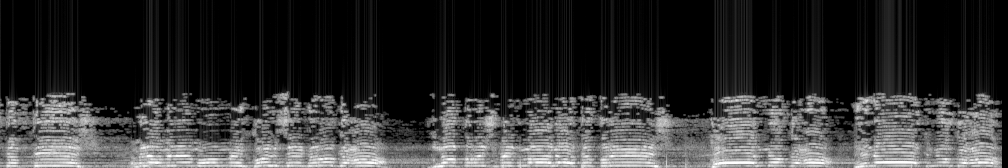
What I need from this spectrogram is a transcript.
تفتيش. ململمهم من كل زق رقعة. نطرش بدمانة تطريش. هون نقعة؟ هناك نقعة.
